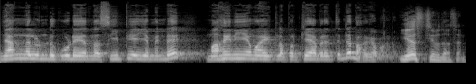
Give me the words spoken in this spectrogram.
ഞങ്ങളുണ്ട് കൂടെ എന്ന സി പി ഐ എമ്മിന്റെ മഹനീയമായിട്ടുള്ള പ്രഖ്യാപനത്തിന്റെ ഭാഗമാണ്. യെസ് ശിവദാസൻ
